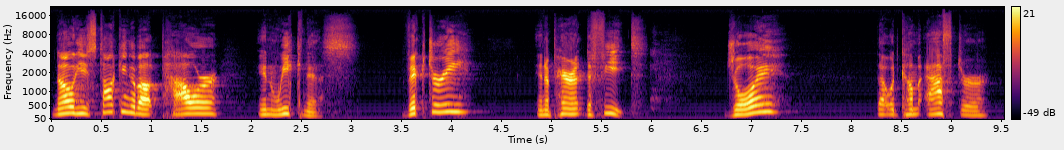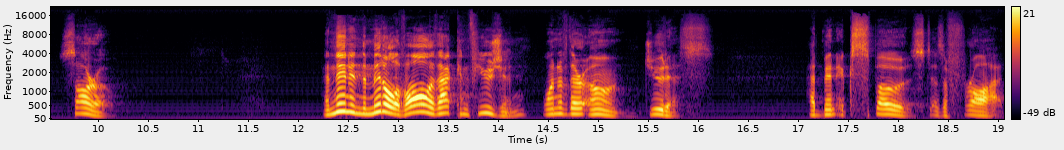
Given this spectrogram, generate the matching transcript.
No, he's talking about power in weakness, victory in apparent defeat, joy that would come after sorrow. And then, in the middle of all of that confusion, one of their own, Judas, had been exposed as a fraud,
